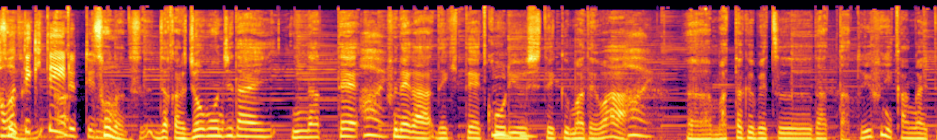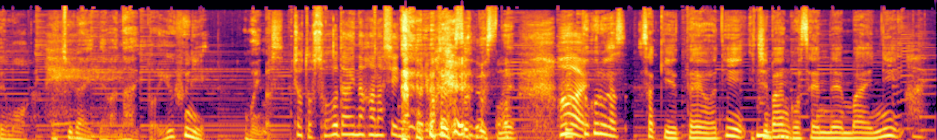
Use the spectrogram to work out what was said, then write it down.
変わってきているっていうのはそうなんです。だから縄文時代になって船ができて交流していくまでは、はい。全く別だったというふうに考えても間違いではないというふうに思います。ちょっと壮大な話になっておりますけれども。ですね。はい、ところがさっき言ったように1万5千年前に、はい。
